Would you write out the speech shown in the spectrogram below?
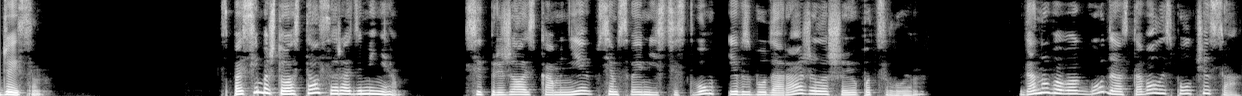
Джейсон. Спасибо, что остался ради меня. Сид прижалась ко мне всем своим естеством и взбудоражила шею поцелуем. До Нового года оставалось полчаса,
